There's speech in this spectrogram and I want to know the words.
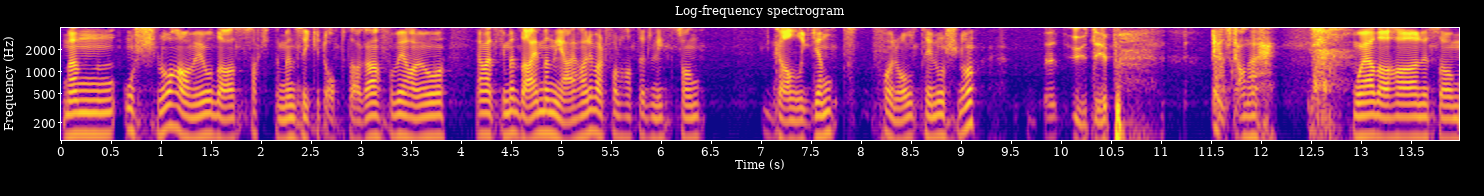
Men Oslo har vi jo da sakte, men sikkert oppdaga. For vi har jo Jeg vet ikke med deg, men jeg har i hvert fall hatt et litt sånn galgent forhold til Oslo. Eh, Utdyp. Elsker han det! Hvor jeg da har liksom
